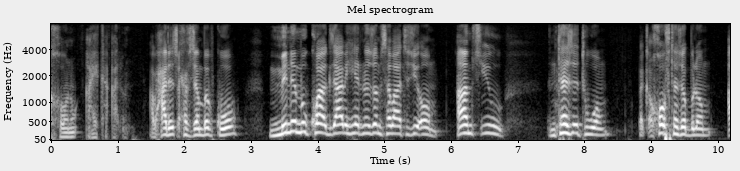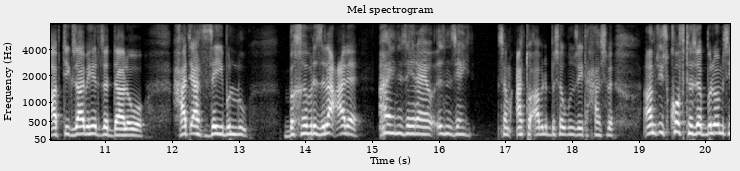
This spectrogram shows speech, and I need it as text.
ክኾኑ ኣይከኣሉን። ኣብ ሓደ ጽሑፍ ዘንበብክዎ፣ ምንም እኳ እግዚኣብሄር ነዞም ሰባት እዚኦም ኣምጺኡ እንተ ዝእትዎም በቃ ኮፍ ተዘብሎም ኣብቲ እግዚኣብሄር ዘዳለዎ ሓጢኣት ዘይብሉ ብኽብሪ ዝለዓለ ዓይኒ ዘይራዮ እዝኒ ዘይ ሰምዓቶ ኣብ ልቢ ሰብ እውን ዘይተሓስበ ኣምፂኡስ ኮፍ ተዘብሎም ሲ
